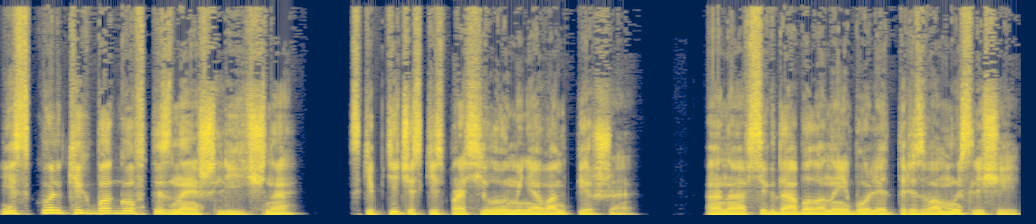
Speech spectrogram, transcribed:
«И скольких богов ты знаешь лично?» — скептически спросила у меня вампирша. Она всегда была наиболее трезвомыслящей,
